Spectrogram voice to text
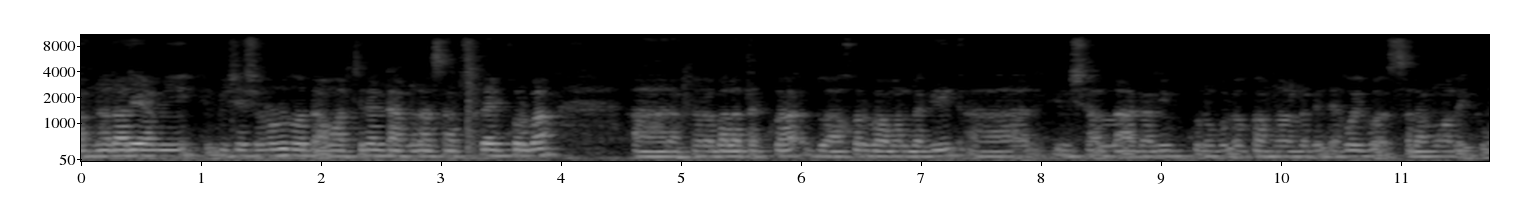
আপনারারে আমি বিশেষ অনুরোধ, আমার চ্যানেলটা আপনারা সাবস্ক্রাইব করবা আর আপনারা ভালো থাকবা, দোয়া করবা আমার লাগে। আর ইনশাআল্লাহ আগামী কোনো ব্লগ আপনার লাগে দেখা হইব। আসসালামু আলাইকুম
